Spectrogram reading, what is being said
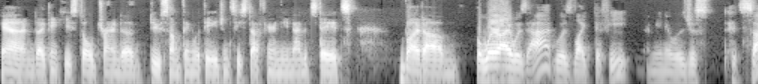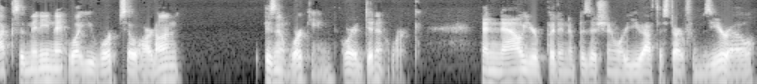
and I think he's still trying to do something with the agency stuff here in the United States. But um, but where I was at was like defeat. I mean, it was just it sucks. Admitting that what you worked so hard on isn't working or it didn't work. And now you're put in a position where you have to start from zero.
